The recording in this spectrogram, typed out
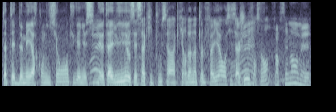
tu as peut-être de meilleures conditions, tu gagnes aussi Ouais, mieux ta vie, et c'est ça qui pousse à, qui redonne un peu le fire aussi, ça joue Ouais, forcément. Forcément, mais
